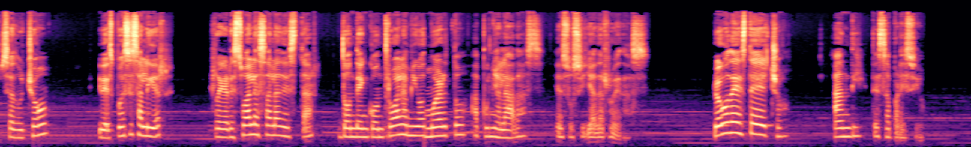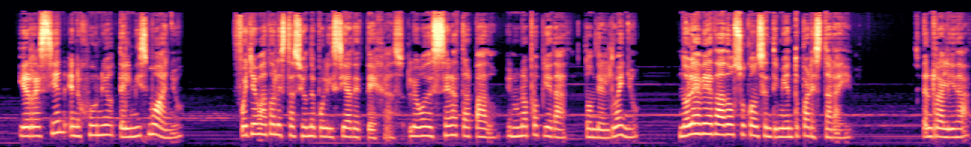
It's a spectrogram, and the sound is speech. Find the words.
se duchó y después de salir, regresó a la sala de estar, donde encontró al amigo muerto a puñaladas en su silla de ruedas. Luego de este hecho, Andy desapareció. Y recién en junio del mismo año, fue llevado a la estación de policía de Texas luego de ser atrapado en una propiedad donde el dueño no le había dado su consentimiento para estar ahí. En realidad,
